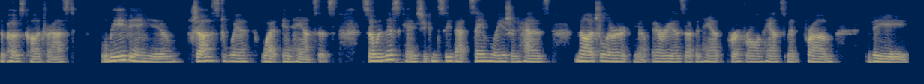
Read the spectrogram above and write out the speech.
the post-contrast leaving you just with what enhances. So in this case, you can see that same lesion has nodular you know, areas of peripheral enhancement from the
